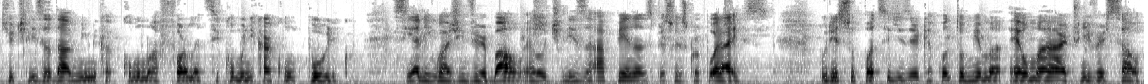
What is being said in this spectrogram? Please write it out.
que utiliza da mímica como uma forma de se comunicar com o público. Sem a linguagem verbal, ela utiliza apenas expressões corporais. Por isso, pode-se dizer que a pantomima é uma arte universal.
